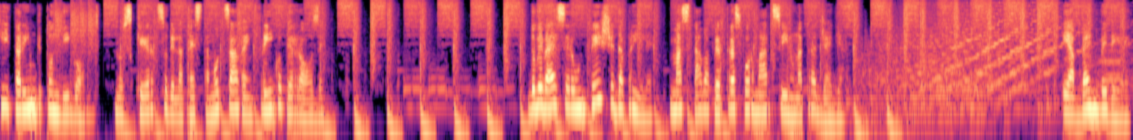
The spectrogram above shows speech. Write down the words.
Kit Harington di Got, lo scherzo della testa mozzata in frigo per Rose. Doveva essere un pesce d'aprile, ma stava per trasformarsi in una tragedia. E a ben vedere,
